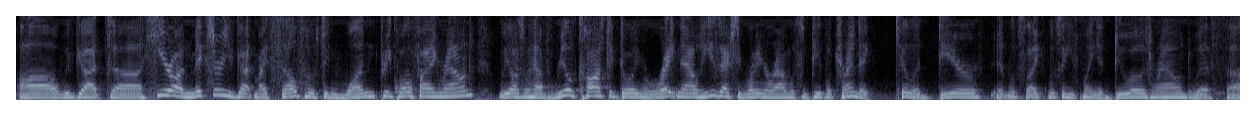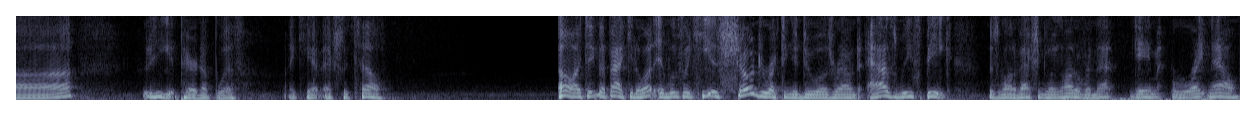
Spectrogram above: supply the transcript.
Uh, we've got uh, here on Mixer, you've got myself hosting one pre-qualifying round. We also have Real Caustic going right now. He's actually running around with some people trying to kill a deer. It looks like looks like he's playing a duos round with uh, who did he get paired up with? I can't actually tell. Oh, I take that back. You know what? It looks like he is show directing a duos round as we speak. There's a lot of action going on over in that game right now.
